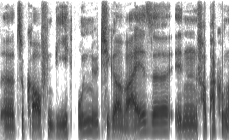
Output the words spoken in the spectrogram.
äh, zu kaufen, die unnötigerweise in Verpackungen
